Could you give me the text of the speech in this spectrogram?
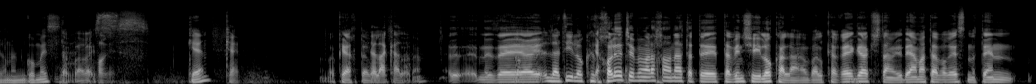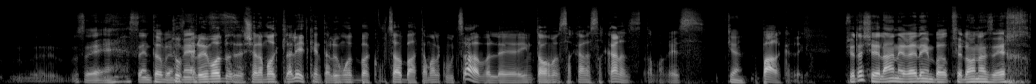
הרנן גומס? טווארס. טווארס. כן? לוקח את טווארס. שאלה קלה. קודם. זה... לדעתי לא כזה. יכול להיות שבמהלך העונה אתה תבין שהיא לא קלה, אבל כרגע, כשאתה יודע מה טווארס נותן, זה סנטר באמת... שוב, תלוי מאוד, זו שאלה מאוד כללית, כן, תלוי מאוד בקבוצה, בהתאמה לקבוצה, אבל אה, אם אתה אומר שחקן לשחקן, אז טווארס כן. פער כרגע. פשוט השאלה נראה לי עם ברצלונה זה איך...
